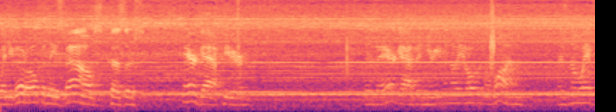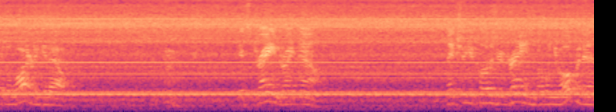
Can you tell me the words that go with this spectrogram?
When you go to open these valves, because there's air gap here. There's an air gap in here, even though you open the one, no way for the water to get out. It's drained right now. Make sure you close your drain, but when you open it,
